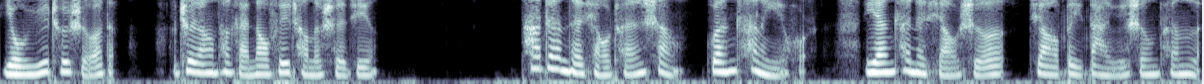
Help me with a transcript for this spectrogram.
有鱼吃蛇的，这让他感到非常的吃惊。他站在小船上观看了一会儿，眼看着小蛇就要被大鱼生吞了。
